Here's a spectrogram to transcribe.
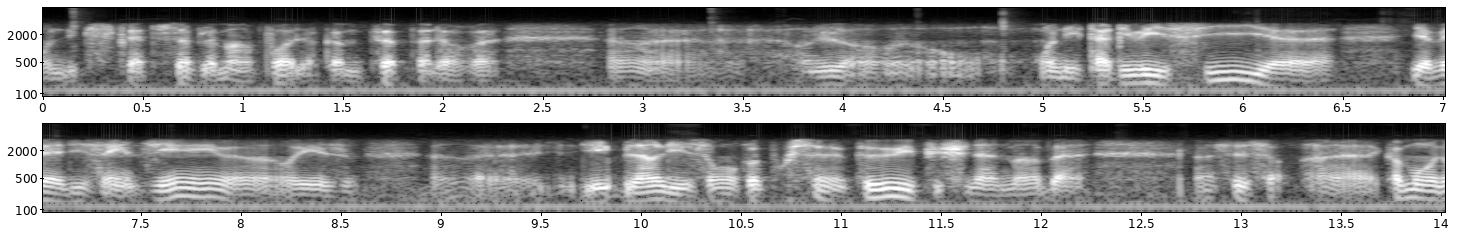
on n'existerait tout simplement pas comme peuple. Alors, euh, euh, on, est arrivé ici, euh, il y avait les Indiens, les, Blancs les ont repoussés un peu, et puis finalement, ben, hein, c'est ça. comme on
